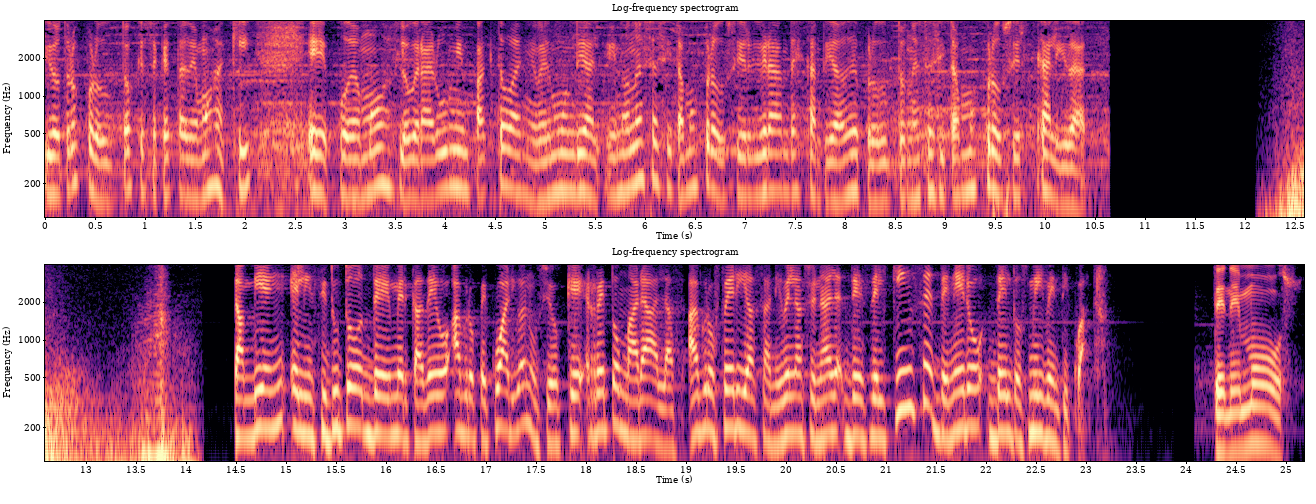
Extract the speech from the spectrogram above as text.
y otros productos que sé que tenemos aquí, eh, podemos lograr un impacto a nivel mundial. Y no necesitamos producir grandes cantidades de productos, necesitamos producir calidad. También el Instituto de Mercadeo Agropecuario anunció que retomará las agroferias a nivel nacional desde el 15 de enero del 2024. Tenemos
